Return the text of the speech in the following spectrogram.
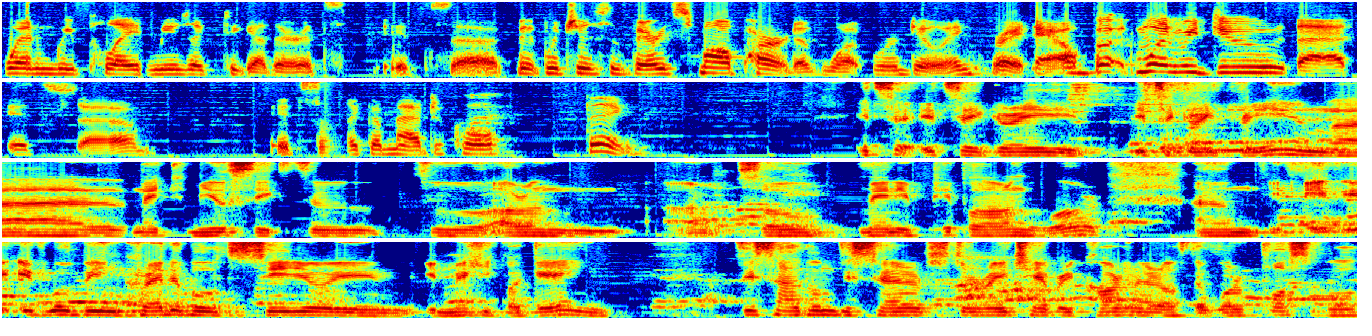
when we play music together, it's it's uh, which is a very small part of what we're doing right now. But when we do that, it's um, it's like a magical thing. It's a it's a great it's a great dream uh, make music to to around uh, so many people around the world. Um, it, it, it, will be incredible to see you in in mexico again this album deserves to reach every corner of the world possible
